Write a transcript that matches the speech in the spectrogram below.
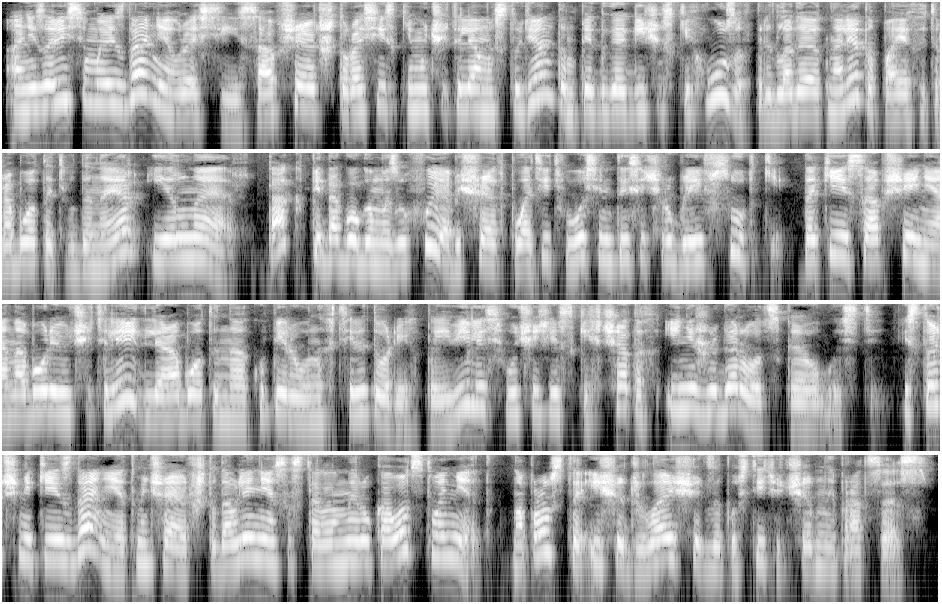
А независимые издания в России сообщают, что российским учителям и студентам педагогических вузов предлагают на лето поехать работать в ДНР и ЛНР. Так, педагогам из Уфы обещают платить 8 тысяч рублей в сутки. Такие сообщения о наборе учителей для работы на оккупированных территориях появились в учительских чатах и Нижегородской области. Источники изданий отмечают, что давления со стороны руководства нет, но просто ищут желающих запустить учебный процесс.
